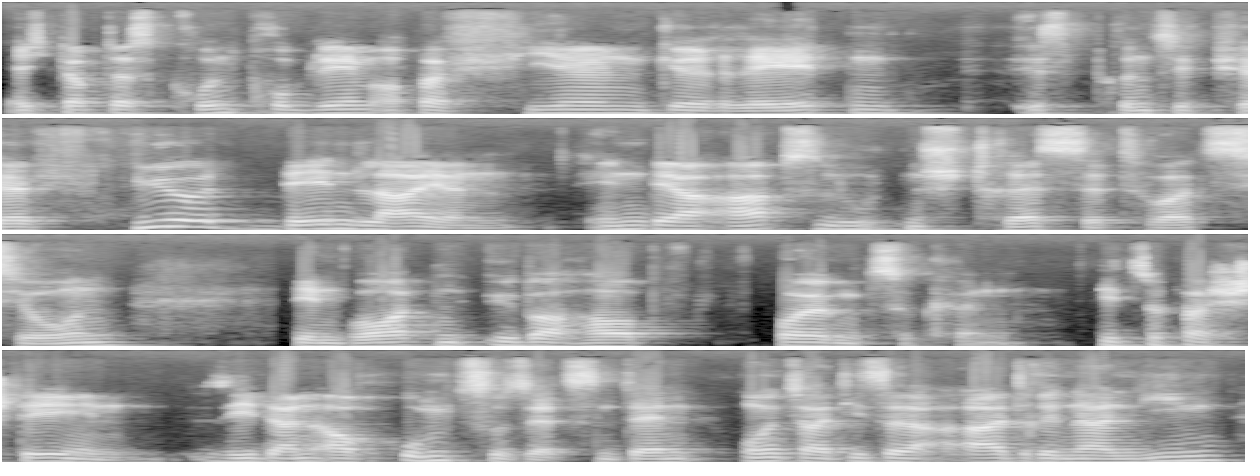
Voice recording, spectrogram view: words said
Ich glaube, das Grundproblem auch bei vielen Geräten ist prinzipiell für den Laien in der absoluten Stresssituation den Worten überhaupt folgen zu können, sie zu verstehen, sie dann auch umzusetzen. Denn unter dieser Adrenalin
